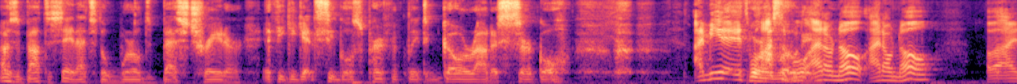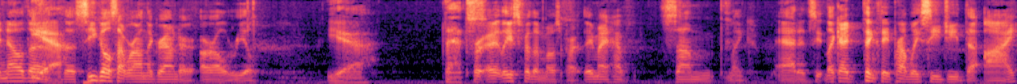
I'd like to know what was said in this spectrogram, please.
I was about to say that's the world's best trader if he could get seagulls perfectly to go around a circle. I mean, it's possible. loading. I don't know. I don't know. Uh, I know the Yeah. the seagulls that were on the ground are, are all real, Yeah. That's for, at least for the most part. They might have some like added, like I think they probably CG'd the eye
